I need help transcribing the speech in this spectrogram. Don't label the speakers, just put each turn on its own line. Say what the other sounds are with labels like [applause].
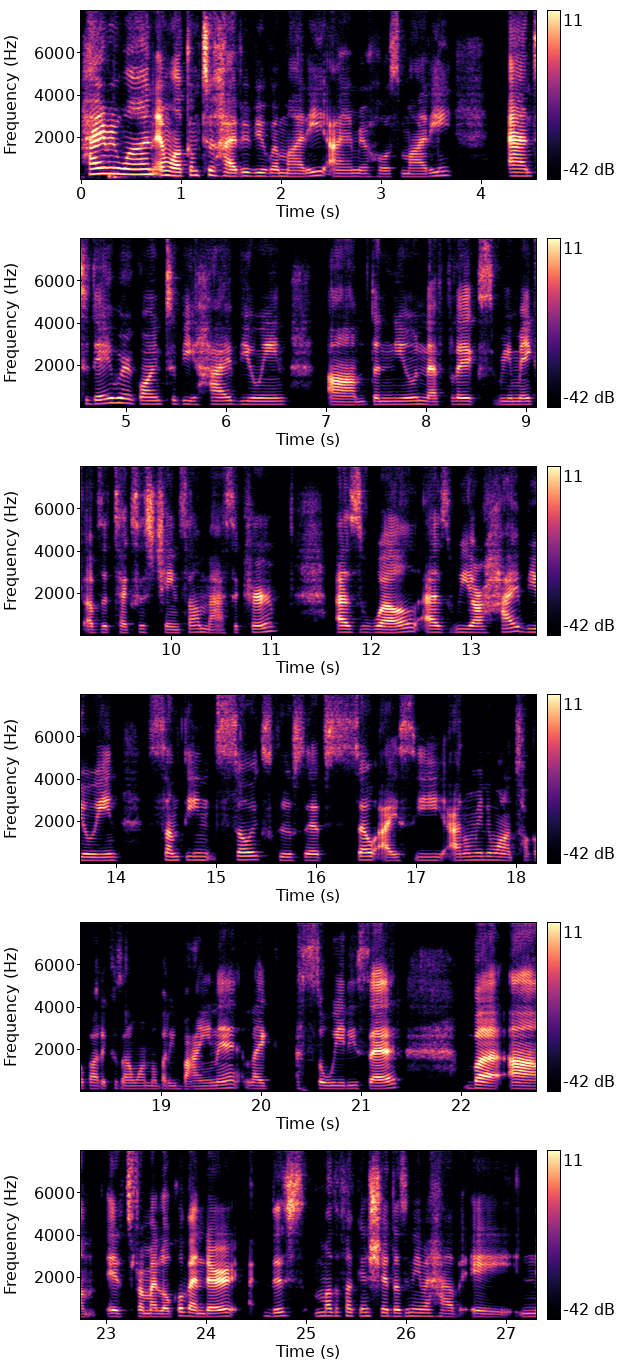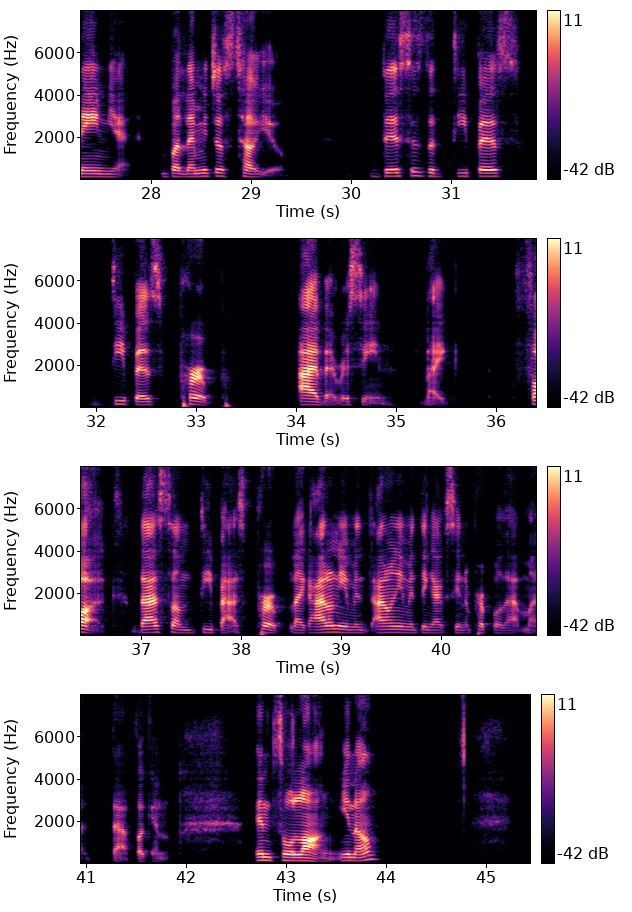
Hi, everyone, and welcome to High Review with Mari. I am your host, Mari, and today we're going to be high viewing um, the new Netflix remake of the Texas Chainsaw Massacre, as well as we are high viewing something so exclusive, so icy. I don't really want to talk about it because I don't want nobody buying it, like Sweetie said. But um, it's from my local vendor. This motherfucking shit doesn't even have a name yet. But let me just tell you this is the deepest, deepest perp I've ever seen. Like, fuck, that's some deep ass perp. Like, I don't even, I don't even think I've seen a purple that much, that fucking in so long, you know.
